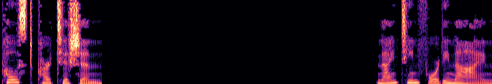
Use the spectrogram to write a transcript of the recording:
Post-partition 1949,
